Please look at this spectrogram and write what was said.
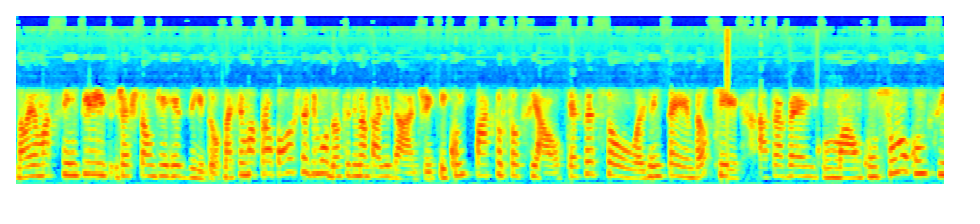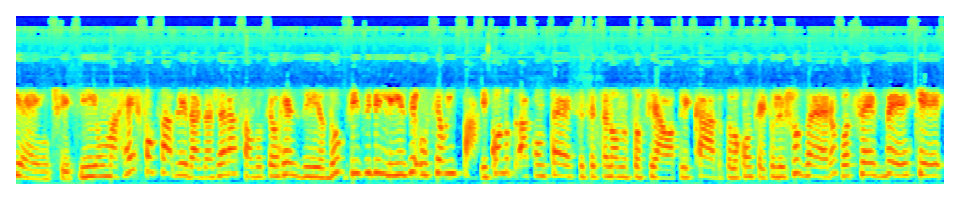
Não é uma simples gestão de resíduo, mas sim uma proposta de mudança de mentalidade e com impacto social. Que as pessoas entendam que, através de uma, um consumo consciente e uma responsabilidade da geração do seu resíduo, visibilize o seu impacto. E quando acontece esse fenômeno social aplicado pelo conceito lixo zero, você vê que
